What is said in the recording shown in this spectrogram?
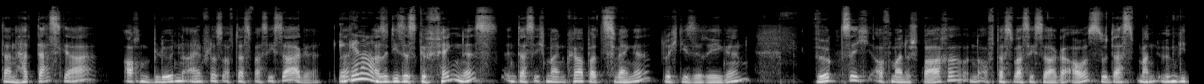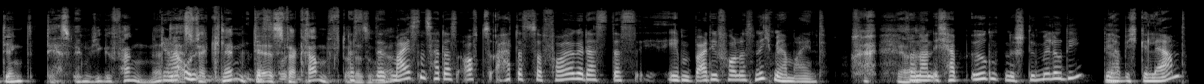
dann hat das ja auch einen blöden Einfluss auf das, was ich sage. ne? Genau. Also dieses Gefängnis, in das ich meinen Körper zwänge durch diese Regeln, wirkt sich auf meine Sprache und auf das, was ich sage, aus, sodass man irgendwie denkt, der ist irgendwie gefangen, ne? Genau, der ist verklemmt, der das- ist verkrampft Das, oder so. das, ja? Meistens hat das oft hat das zur Folge, dass das eben Body Follows nicht mehr meint, ja, sondern ich habe irgendeine Stimmmelodie, die Ja. habe ich gelernt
